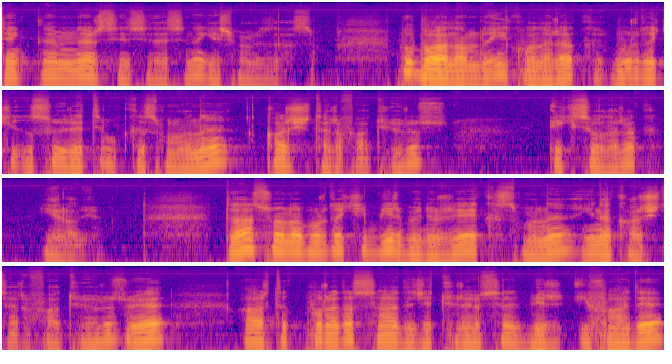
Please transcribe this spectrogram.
denklemler silsilesine geçmemiz lazım. Bu bağlamda ilk olarak buradaki ısı üretim kısmını karşı tarafa atıyoruz. Eksi olarak yer alıyor. Daha sonra buradaki 1 bölü r kısmını yine karşı tarafa atıyoruz ve artık burada sadece türevsel bir ifade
